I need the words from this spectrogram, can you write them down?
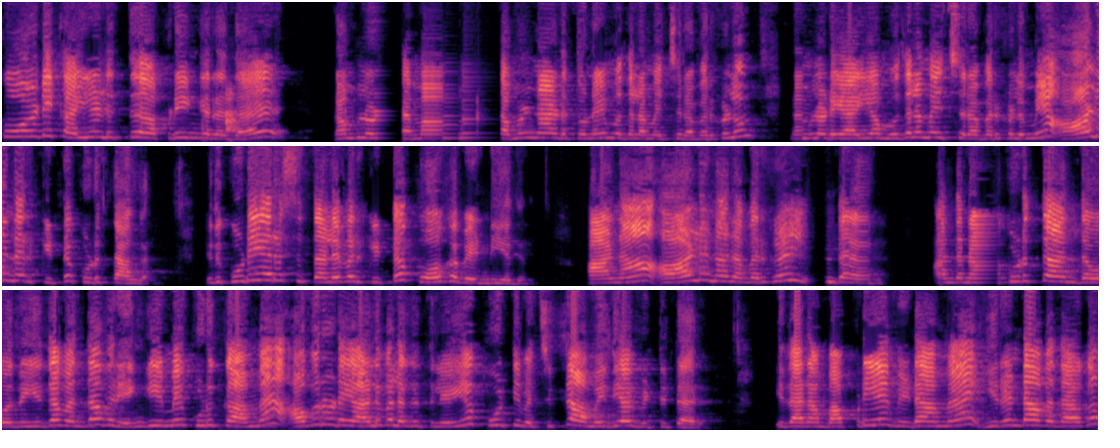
கோடி கையெழுத்து அப்படிங்கிறத நம்மளோட தமிழ்நாடு துணை முதலமைச்சர் அவர்களும் நம்மளுடைய ஐயா முதலமைச்சர் அவர்களுமே ஆளுநர் கிட்ட கொடுத்தாங்க. இது குடியரசுத் தலைவர் கிட்ட போக வேண்டியது. ஆனா ஆளுநர் அவர்கள் இந்த அந்த நான் கொடுத்த அந்த ஒரு இதை வந்து அவர் எங்கேயுமே கொடுக்காம அவருடைய அலுவலகத்திலேயே பூட்டி வச்சுட்டு அமைதியா விட்டுட்டாரு. இத நம்ம அப்படியே விடாம இரண்டாவதாக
